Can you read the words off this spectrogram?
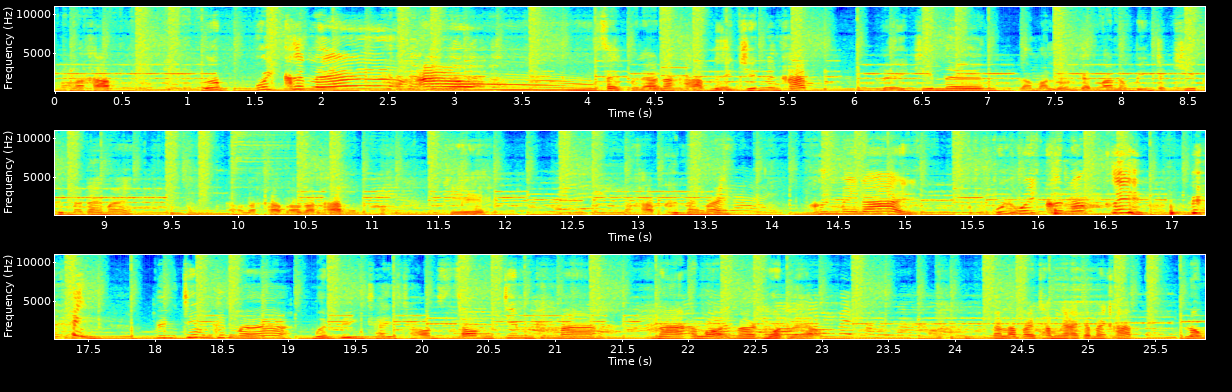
เอาละครับอึ๊บอุ้ยขึ้นแล้วอ้าวเสร็จไปแล้วนะครับ เหลืออีกชิ้นหนึ่งครับเหลืออีกชิ้นหนึ่งเรามาลุ้นกันว่าน้องบิงจะคีบขึ้นมาได้ไหมเอาละครับ เอาละครับ โอเคนะครับ ขึ้นได้ไหม ขึ้นไม่ได้ อุ้ยอุ้ยขึ้นแล้วสิบิง บิงจิ้มขึ้นมา เหมือนบิงใช้ช้อนซ่อมจิ้มขึ้นมา น่าอร่อยมากหมดแล้วไปทำงานงั้นเราไปทำงานกันไหมครับ โรง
